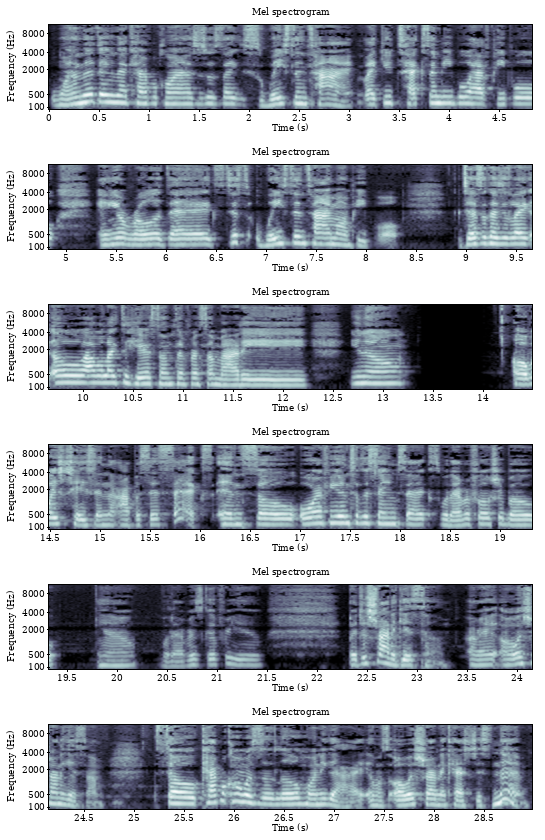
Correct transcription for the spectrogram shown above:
One of the things that Capricorn has is just like wasting time. Like you texting people, have people in your Rolodex, just wasting time on people. Just because you're like, oh, I would like to hear something from somebody, you know, always chasing the opposite sex. And so, or if you're into the same sex, whatever floats your boat, you know, whatever is good for you, but just trying to get some. All right. Always trying to get some. So Capricorn was a little horny guy and was always trying to catch this nymph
